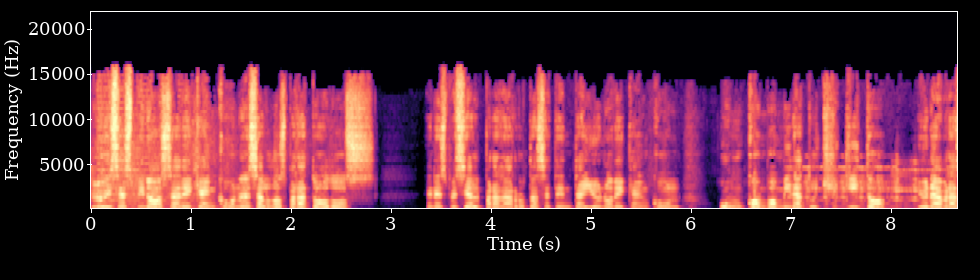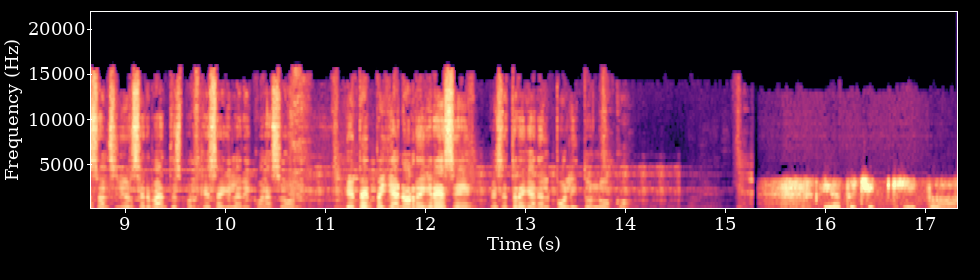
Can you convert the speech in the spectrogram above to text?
Luis Espinosa de Cancún, saludos para todos, en especial para la Ruta 71 de Cancún. Un combo mira tu chiquito y un abrazo al señor Cervantes porque es águila de corazón. Que Pepe ya no regrese, que se traigan al Polito Luco. Mira tu chiquito,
